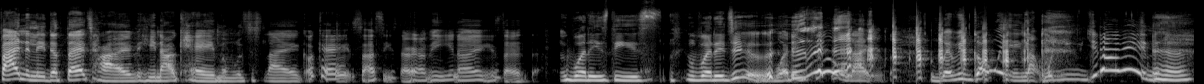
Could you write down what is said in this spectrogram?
finally, the third time, he now came and was just like, okay, Sassy staring at me, you know, What is this? What it do? what you do? Like, where we going? Like, what you, you know what I mean? Uh-huh.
